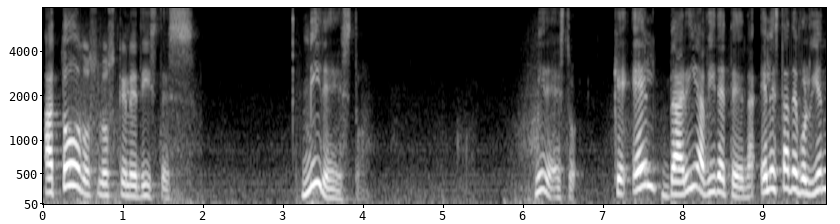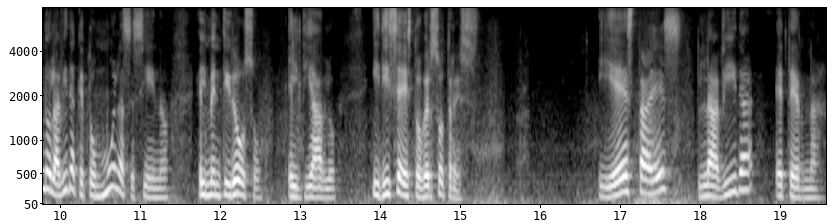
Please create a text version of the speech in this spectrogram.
a todos los que le distes. Mire esto. Mire esto que Él daría vida eterna. Él está devolviendo la vida que tomó el asesino, el mentiroso, el diablo. Y dice esto, verso 3. Y esta es la vida eterna,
